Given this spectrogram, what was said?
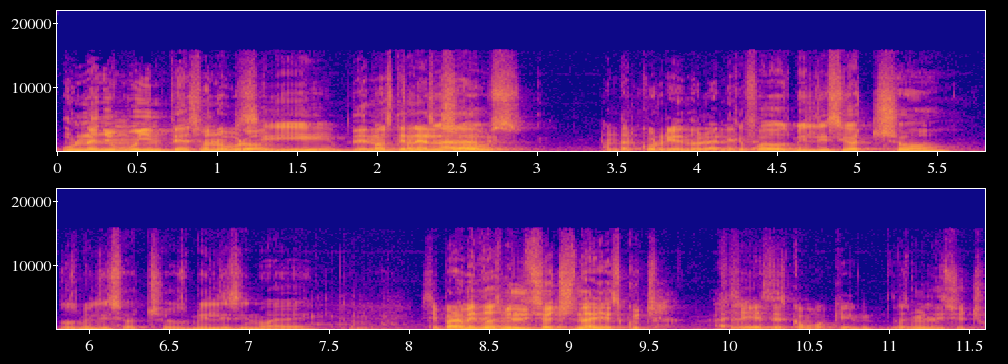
Un año muy intenso, ¿no, bro? Sí, De no tener nada. shows. de Andar corriendo, la neta. ¿Qué fue? ¿2018? 2018, 2019. Sí, para mí 2018 nadie escucha. Así, ese es como que 2018.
